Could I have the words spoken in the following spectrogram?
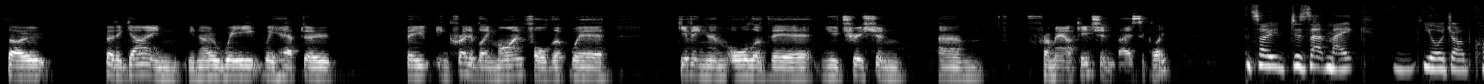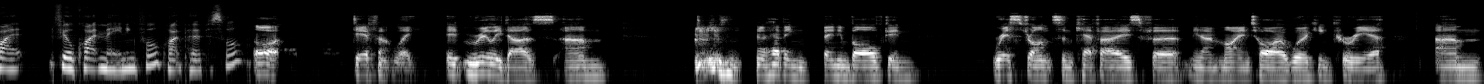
so, but again, you know, we we have to be incredibly mindful that we're giving them all of their nutrition um, from our kitchen, basically. And so, does that make your job quite feel quite meaningful, quite purposeful? Oh, definitely. It really does. Um, you know, having been involved in restaurants and cafes for you know my entire working career, um,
